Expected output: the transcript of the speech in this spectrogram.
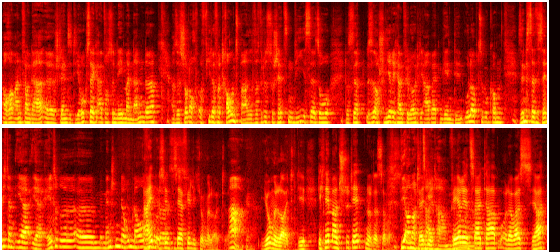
auch am Anfang, da äh, stellen sie die Rucksäcke einfach so nebeneinander. Also es ist schon auch auf vieler Vertrauensbasis. Was würdest du schätzen, wie ist er so, du hast gesagt, es ist auch schwierig halt für Leute, die arbeiten gehen, den Urlaub zu bekommen. Sind es tatsächlich dann eher, eher ältere äh, Menschen, die da rumlaufen? Nein, es sind sehr viele junge Leute. Ah, okay. Junge Leute, die, ich nehme an Studenten oder sowas. Die auch noch die Wenn Zeit die haben. Ferienzeit genau, ja. haben oder was, ja,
